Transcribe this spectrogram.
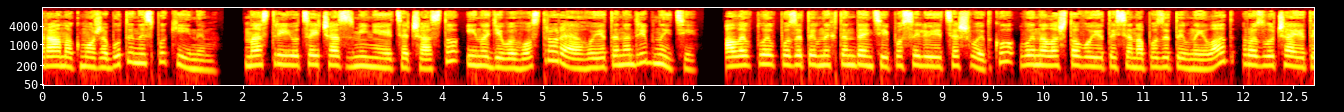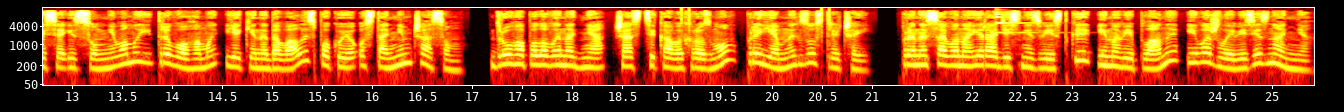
Ранок може бути неспокійним. Настрій у цей час змінюється часто, іноді ви гостро реагуєте на дрібниці. Але вплив позитивних тенденцій посилюється швидко, ви налаштовуєтеся на позитивний лад, розлучаєтеся із сумнівами і тривогами, які не давали спокою останнім часом. Друга половина дня час цікавих розмов, приємних зустрічей. Принесе вона і радісні звістки, і нові плани, і важливі зізнання.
